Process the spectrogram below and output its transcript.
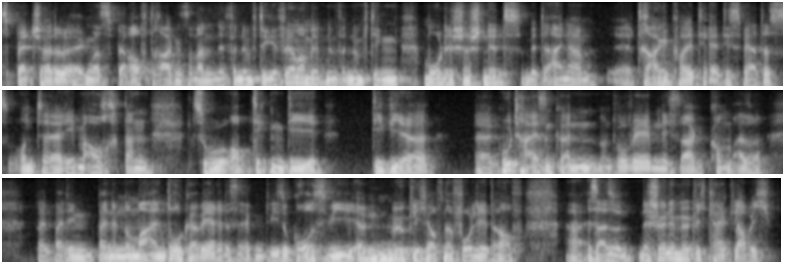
Spreadshirt oder irgendwas beauftragen, sondern eine vernünftige Firma mit einem vernünftigen modischen Schnitt, mit einer äh, Tragequalität, die es wert ist und äh, eben auch dann zu Optiken, die, die wir äh, gutheißen können und wo wir eben nicht sagen, komm, also bei, bei, den, bei einem normalen Drucker wäre das irgendwie so groß wie irgend möglich auf einer Folie drauf. Äh, ist also eine schöne Möglichkeit, glaube ich,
